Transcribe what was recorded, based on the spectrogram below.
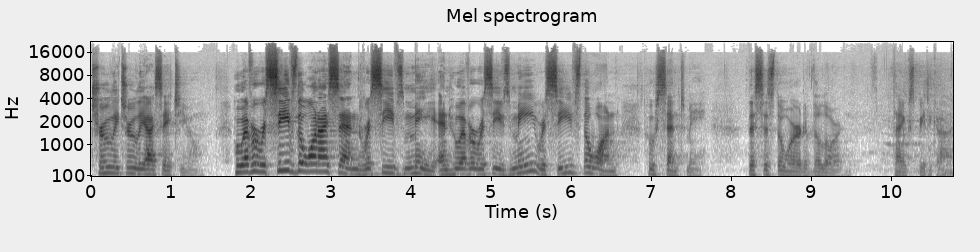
Truly, truly, I say to you, whoever receives the one I send receives me, and whoever receives me receives the one who sent me. This is the word of the Lord. Thanks be to God.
